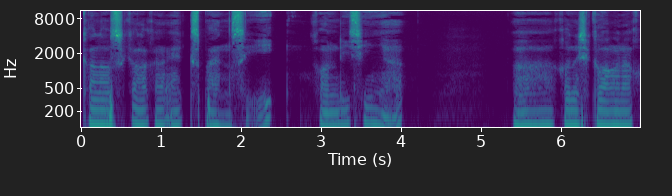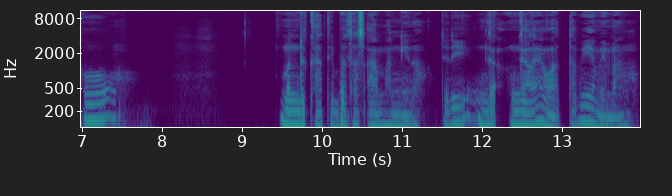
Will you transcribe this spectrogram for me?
kalau sekarang ekspansi kondisinya uh, kondisi keuangan aku mendekati batas aman gitu. Jadi nggak nggak lewat tapi ya memang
